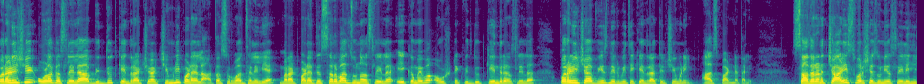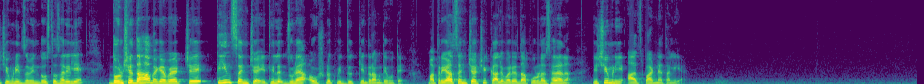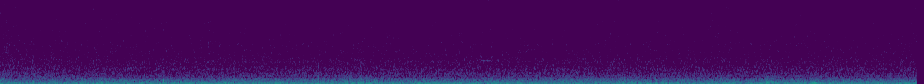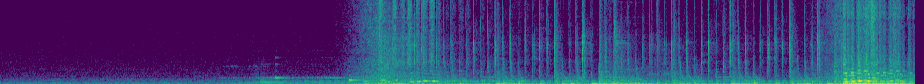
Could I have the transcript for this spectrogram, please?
परळीची ओळख असलेल्या विद्युत केंद्राच्या चिमणी पडायला आता सुरुवात झालेली आहे. मराठवाड्यातील सर्वात जुनं असलेलं एकमेव औष्णिक विद्युत केंद्र असलेलं परळीच्या वीज निर्मिती केंद्रातील चिमणी आज पाडण्यात आली. साधारण चाळीस वर्षे जुनी असलेली ही चिमणी जमीनदोस्त झालेली आहे. दोनशे दहा मेगावॅटचे तीन संच येथील जुन्या औष्णिक विद्युत केंद्रामध्ये होते. मात्र या संचाची कालमर्यादा पूर्ण झाल्यानं ही चिमणी आज पाडण्यात आली आहे.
